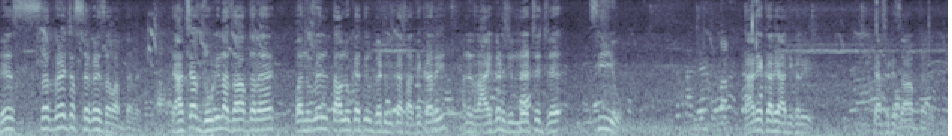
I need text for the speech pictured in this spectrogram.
हे सगळेच्या सगळे जबाबदार आहेत. त्याच्या जोडीला जबाबदार आहे पनवेल तालुक्यातील गट विकास अधिकारी आणि रायगड जिल्ह्याचे जे सीईओ कार्यकारी अधिकारी त्यासाठी जबाबदार आहेत.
